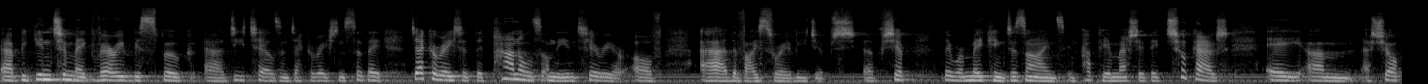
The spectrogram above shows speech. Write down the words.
uh, begin to make very bespoke uh, details and decorations. So they decorated the panels on the interior of uh, the Viceroy of Egypt of ship they were making designs in papier mâché. They took out a, um, a shop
